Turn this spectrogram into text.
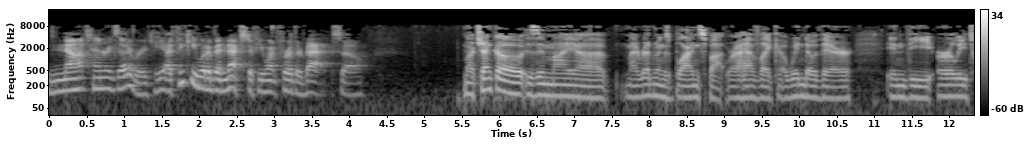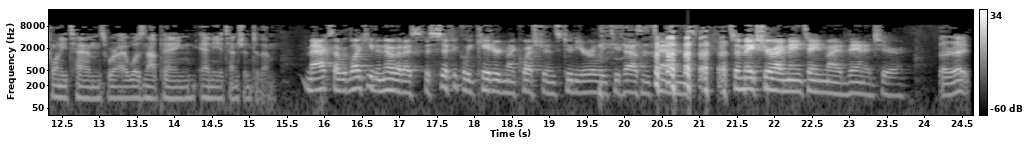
not Henrik Zetterberg. He, I think he would have been next if he went further back. So Marchenko is in my uh, my Red Wings blind spot where I have like a window there in the early 2010s where I was not paying any attention to them. Max, I would like you to know that I specifically catered my questions to the early 2010s to make sure I maintain my advantage here. All right.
